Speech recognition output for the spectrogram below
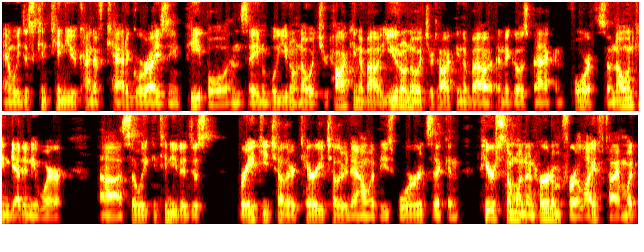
and we just continue kind of categorizing people and saying well you don't know what you're talking about. You don't know what you're talking about. And it goes back and forth. So no one can get anywhere. Uh, so we continue to just break each other tear each other down with these words that can pierce someone and hurt them for a lifetime. What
